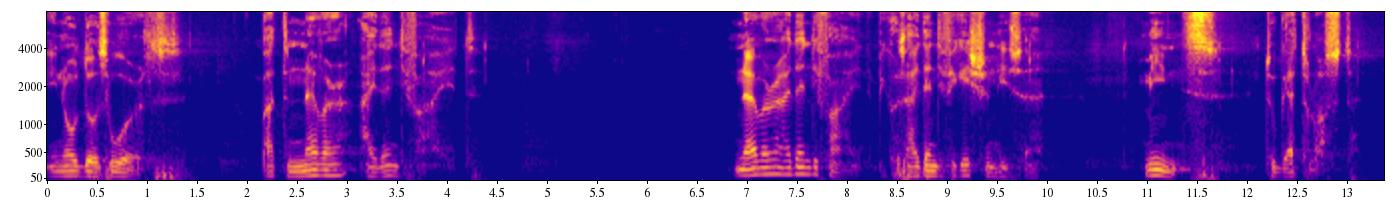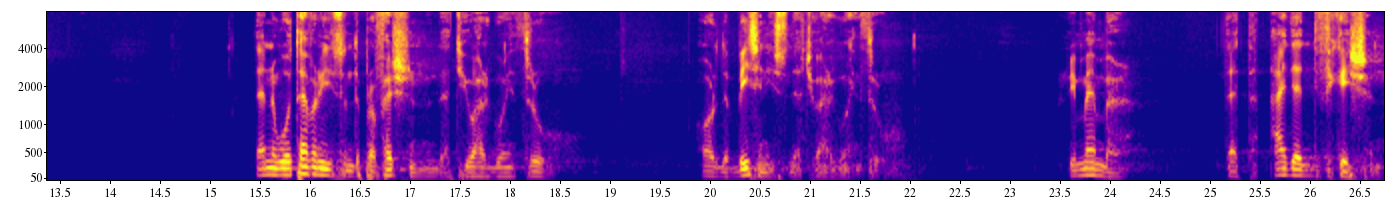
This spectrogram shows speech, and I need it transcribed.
in all those worlds, but never identified. Never identified, because identification is a means to get lost. Then whatever is in the profession that you are going through, or the business that you are going through, remember that identification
